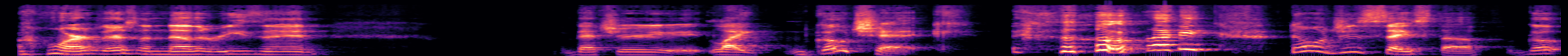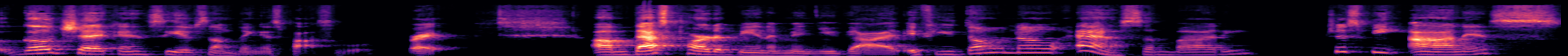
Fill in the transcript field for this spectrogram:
or if there's another reason that you're like go check. like don't just say stuff. Go go check and see if something is possible, right? Um that's part of being a menu guide. If you don't know, ask somebody. Just be honest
